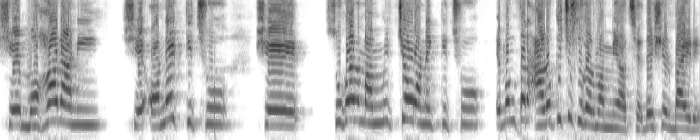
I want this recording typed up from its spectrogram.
সে মহারানী, সে অনেক কিছু, সে সুগার মাম্মির চেয়েও অনেক কিছু এবং তার আরও কিছু সুগার মাম্মি আছে দেশের বাইরে,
